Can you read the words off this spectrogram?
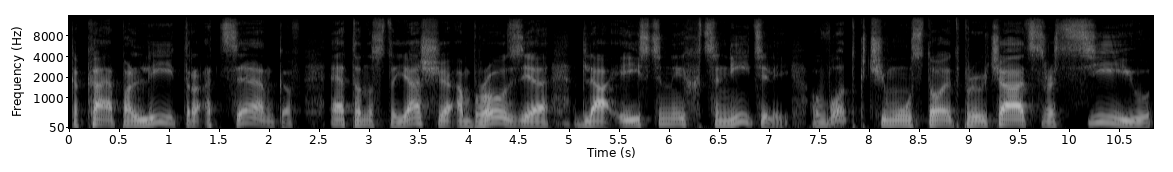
какая палитра оттенков. Это настоящая амброзия для истинных ценителей. Вот к чему стоит приучать Россию.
